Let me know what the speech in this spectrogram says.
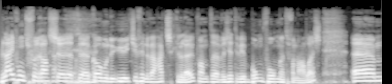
Blijf ons verrassen het eh, komende uurtje. Vinden we hartstikke leuk, want eh, we zitten weer bomvol met van alles. Ehm,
